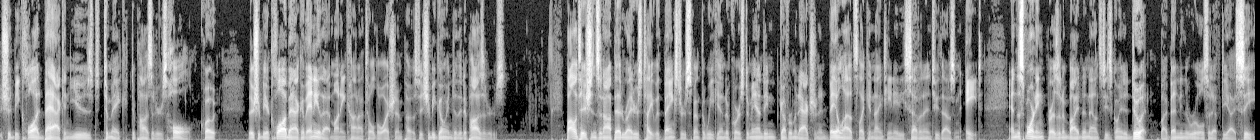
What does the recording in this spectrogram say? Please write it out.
should be clawed back and used to make depositors whole. Quote, there should be a clawback of any of that money, Khanna told the Washington Post. It should be going to the depositors. Politicians and op ed writers tight with banksters spent the weekend, of course, demanding government action and bailouts like in 1987 and 2008. And this morning, President Biden announced he's going to do it by bending the rules at FDIC.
